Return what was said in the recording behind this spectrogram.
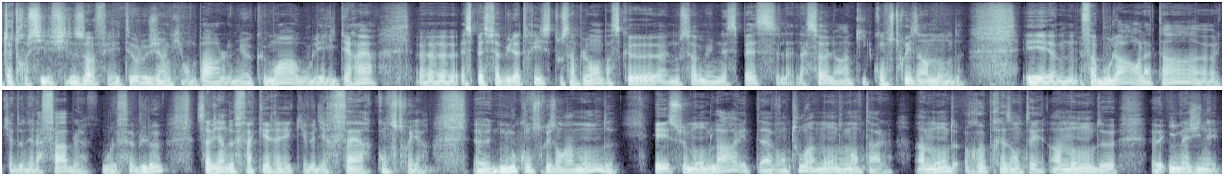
peut-être aussi les philosophes et les théologiens qui en parlent le mieux que moi, ou les littéraires, euh, espèce fabulatrice, tout simplement parce que euh, nous sommes une espèce, la, seule, hein, qui construise un monde. Et euh, fabula, en latin, qui a donné la fable, ou le fabuleux, ça vient de facere, qui veut dire faire, construire. nous construisons un monde, et ce monde-là est avant tout un monde mental, un monde représenté, un monde imaginé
